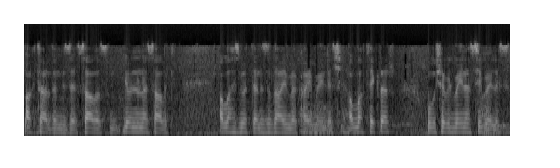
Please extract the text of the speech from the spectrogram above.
aktardın bize. Sağ olasın. Gönlüne sağlık. Allah hizmetlerinizi daim ve kaim eylesin. Allah tekrar buluşabilmeyi nasip eylesin.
